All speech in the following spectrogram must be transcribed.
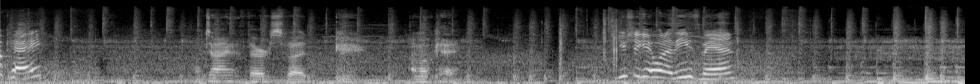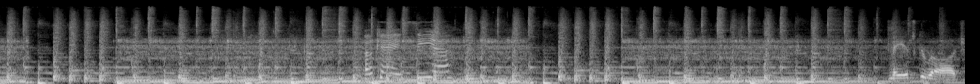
okay? I'm dying of thirst, but I'm okay. You should get one of these, man. Okay, see ya. Ned's Garage.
